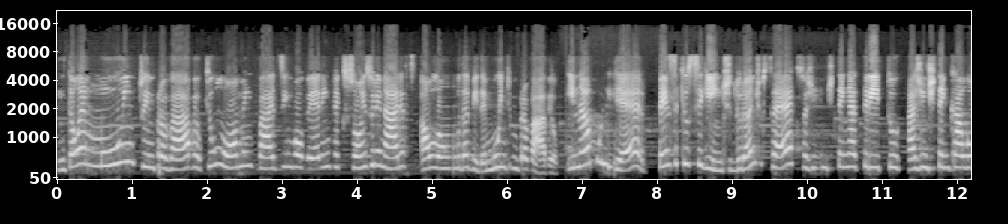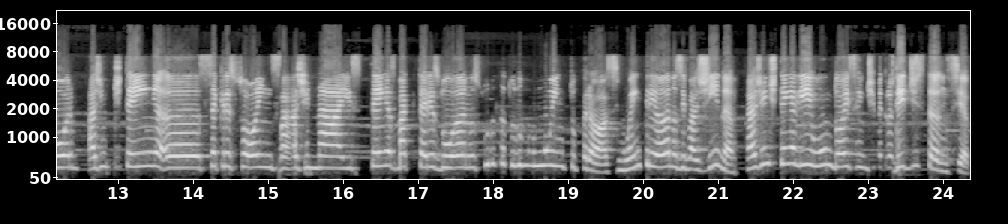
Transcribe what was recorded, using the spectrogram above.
Então é muito improvável que um homem vai desenvolver infecções urinárias ao longo da vida. É muito improvável. E na mulher, pensa que o seguinte: durante o sexo a gente tem atrito, a gente tem calor, a gente tem uh, secreções vaginais, tem as bactérias do ânus, tudo está tudo muito próximo. Entre ânus e vagina, a gente tem ali um, dois centímetros de distância.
